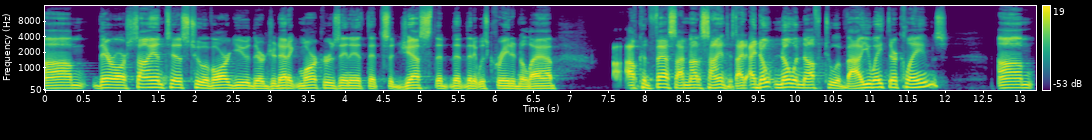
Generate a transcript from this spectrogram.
Um, there are scientists who have argued there are genetic markers in it that suggest that, that, that it was created in a lab. I'll confess, I'm not a scientist. I, I don't know enough to evaluate their claims. Um,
